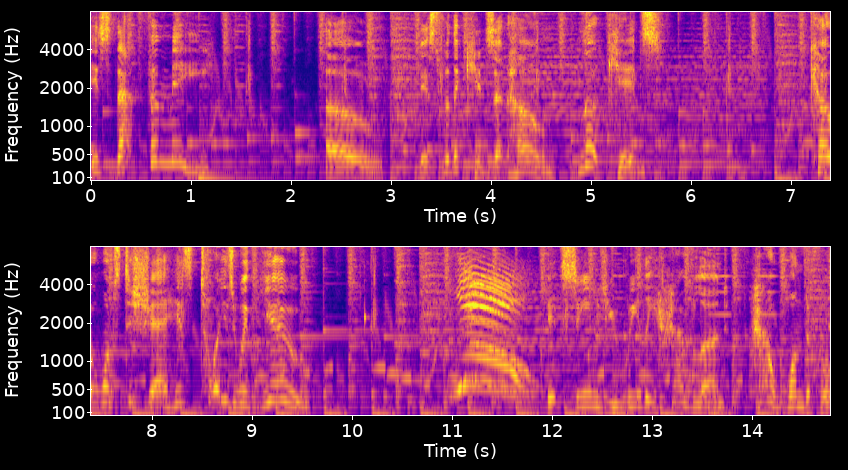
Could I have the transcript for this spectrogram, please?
Is that for me? Oh, it's for the kids at home. Look, kids! Ko wants to share his toys with you! Yay! It seems you really have learned how wonderful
